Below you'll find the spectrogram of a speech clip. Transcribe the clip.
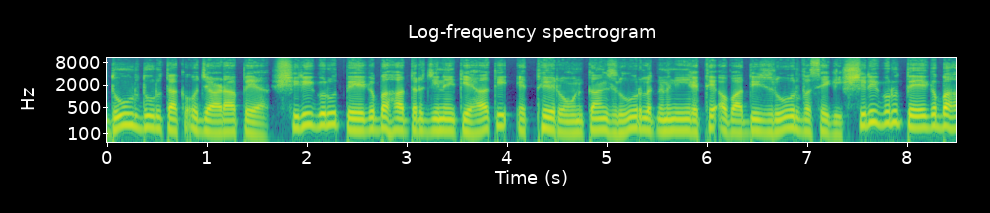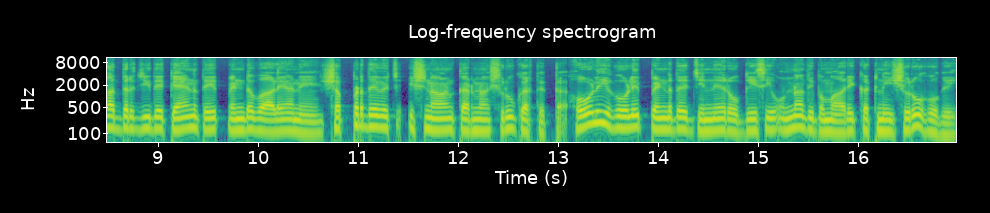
ਦੂਰ ਦੂਰ ਤੱਕ ਉਜਾੜਾ ਪਿਆ। ਸ੍ਰੀ ਗੁਰੂ ਤੇਗ ਬਹਾਦਰ ਜੀ ਨੇ ਕਿਹਾ ਕਿ ਇੱਥੇ ਰੌਣਕਾਂ ਜ਼ਰੂਰ ਲੱਗਣਗੀਆਂ, ਇੱਥੇ ਆਬਾਦੀ ਜ਼ਰੂਰ ਵਸੇਗੀ। ਸ੍ਰੀ ਗੁਰੂ ਤੇਗ ਬਹਾਦਰ ਜੀ ਦੇ ਕਹਿਣ ਤੇ ਪਿੰਡ ਵਾਲਿਆਂ ਨੇ ਛੱਪੜ ਦੇ ਵਿੱਚ ਇਸ਼ਨਾਨ ਕਰਨਾ ਸ਼ੁਰੂ ਕਰ ਦਿੱਤਾ। ਹੌਲੀ ਹੌਲੀ ਪਿੰਡ ਦੇ ਜਿੰਨੇ ਰੋਗੀ ਸੀ, ਉਹਨਾਂ ਦੀ ਬਿਮਾਰੀ ਘਟਣੀ ਸ਼ੁਰੂ ਹੋ ਗਈ।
